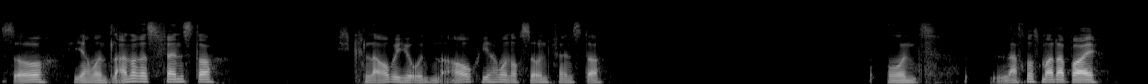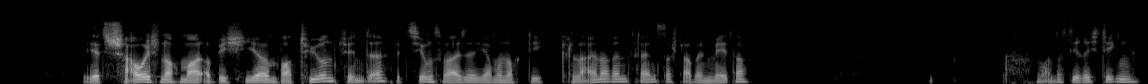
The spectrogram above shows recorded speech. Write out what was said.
So, hier haben wir ein kleineres Fenster. Ich glaube hier unten auch. Hier haben wir noch so ein Fenster. Und lassen wir es mal dabei. Jetzt schaue ich noch mal, ob ich hier ein paar Türen finde, beziehungsweise hier haben wir noch die kleineren Fenster, ich glaube einen Meter. Waren das die richtigen?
